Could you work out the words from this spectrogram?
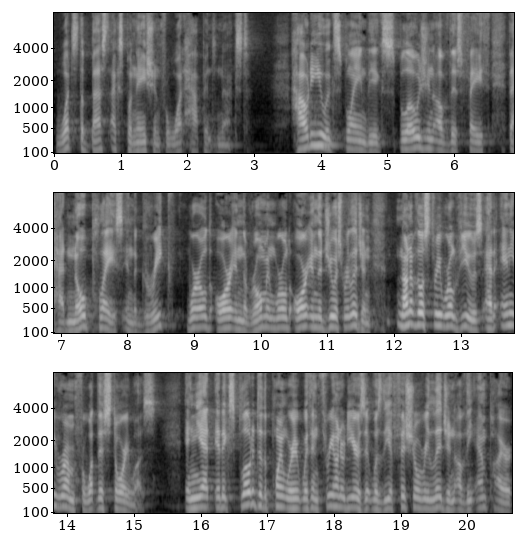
what's the best explanation for what happened next? How do you explain the explosion of this faith that had no place in the Greek world or in the Roman world or in the Jewish religion. None of those three worldviews had any room for what this story was. And yet it exploded to the point where within 300 years it was the official religion of the empire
